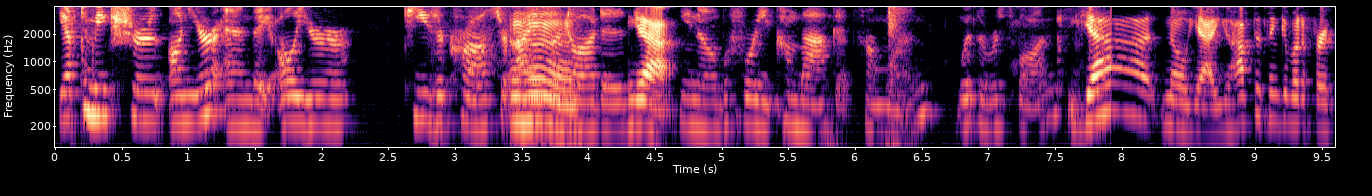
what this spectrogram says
you have to make sure on your end that all your T's are crossed, your I's are mm-hmm. dotted. Yeah. You know, before you come back at someone with a response. Yeah, no, yeah, you have to think about it first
